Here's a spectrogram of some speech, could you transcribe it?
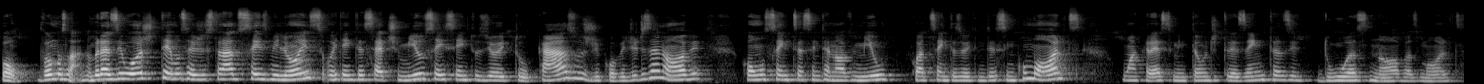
Bom, vamos lá. No Brasil hoje temos registrados 6.087.608 casos de Covid-19, com 169.485 mortes, um acréscimo então de 302 novas mortes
